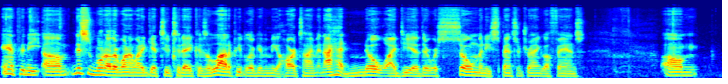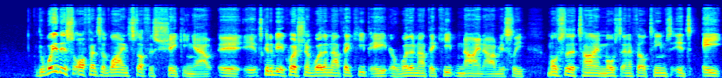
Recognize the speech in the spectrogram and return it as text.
Anthony, um, this is one other one I want to get to today because a lot of people are giving me a hard time, and I had no idea there were so many Spencer Drango fans. Um, the way this offensive line stuff is shaking out, it's going to be a question of whether or not they keep eight or whether or not they keep nine. Obviously, most of the time, most NFL teams, it's eight.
